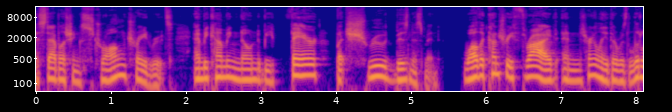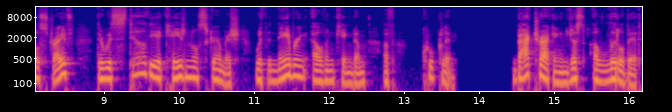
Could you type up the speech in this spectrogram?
establishing strong trade routes, and becoming known to be fair but shrewd businessmen. While the country thrived and internally there was little strife, there was still the occasional skirmish with the neighboring elven kingdom of Kuklin. Backtracking just a little bit,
